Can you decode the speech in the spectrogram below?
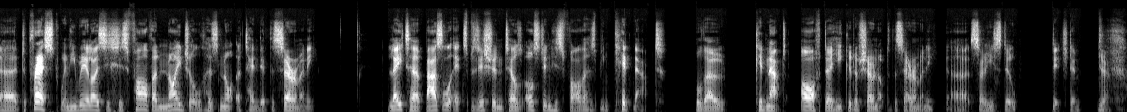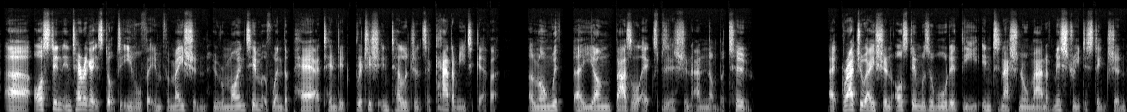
uh, depressed when he realizes his father, Nigel, has not attended the ceremony. Later, Basil Exposition tells Austin his father has been kidnapped, although kidnapped after he could have shown up to the ceremony, uh, so he still ditched him. Yeah. Uh, Austin interrogates Dr. Evil for information, who reminds him of when the pair attended British Intelligence Academy together, along with a young Basil Exposition and Number Two. At graduation, Austin was awarded the International Man of Mystery distinction,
